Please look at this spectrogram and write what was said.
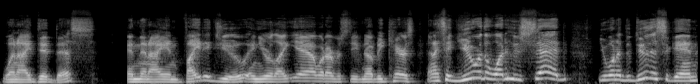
when I did this? And then I invited you, and you were like, "Yeah, whatever, Steve. Nobody cares." And I said, "You were the one who said you wanted to do this again."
